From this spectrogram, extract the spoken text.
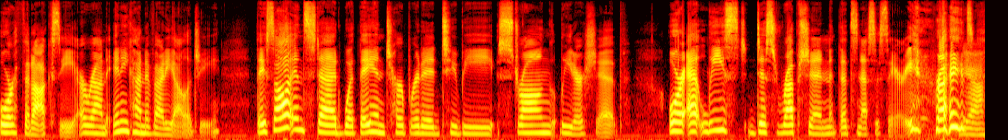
orthodoxy around any kind of ideology. They saw instead what they interpreted to be strong leadership or at least disruption that's necessary, right? Yeah.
